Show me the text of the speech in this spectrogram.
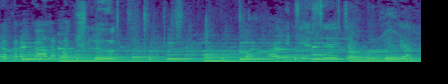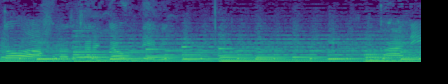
రకరకాల పక్షులు అవి చేసే చప్పులు ఎంతో ఆహ్లాదకరంగా ఉండేవి. కానీ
